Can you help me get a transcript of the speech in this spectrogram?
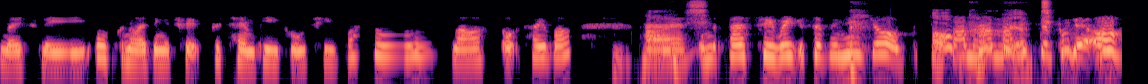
mostly organising a trip for 10 people to Brussels last October Nice. uh, in the first two weeks of a new job. Oh, Somehow managed to put it off.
